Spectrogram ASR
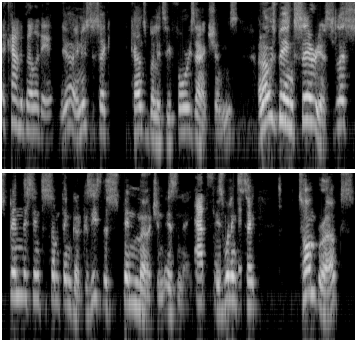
accountability. Yeah, he needs to take accountability for his actions. And I was being serious. Let's spin this into something good because he's the spin merchant, isn't he? Absolutely. He's willing to take Tom Brooks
